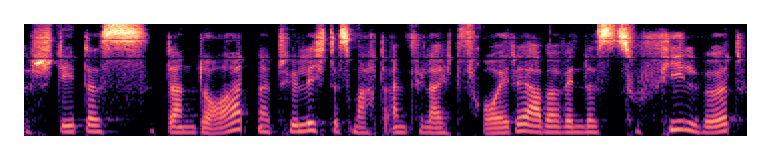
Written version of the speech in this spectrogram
steht das dann dort? Natürlich, das macht einem vielleicht Freude, aber wenn das zu viel wird,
